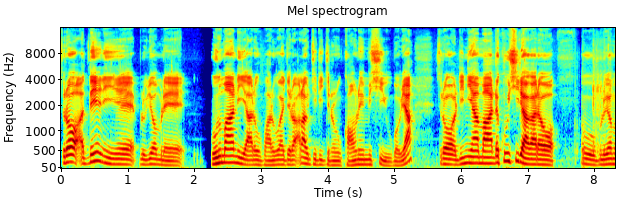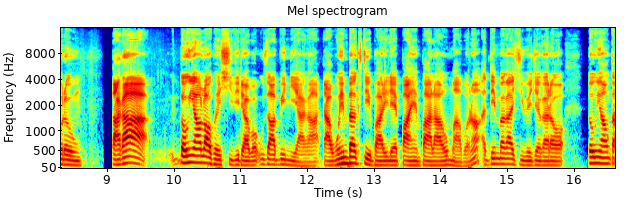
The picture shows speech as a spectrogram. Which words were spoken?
ဆိုတော့အသင်းအနေနဲ့ဘယ်လိုပြောမလဲဂိုးသမားနေရာတို့ဘာလို့ကကျွန်တော်အဲ့လောက်ကြီးတိကျွန်တော်ခေါင်းထဲမရှိဘူးပေါ့ဗျာဆိုတော့ဒီနေရာမှာတစ်ခုရှိတာကတော့ဟိုဘယ်လိုပြောမလို့ဒါက 3ယောက်လောက်ပဲရှိသေးတာပေါ့ဦးစားပေးနေရာကဒါ win back တွေဘာတွေလဲပါရင်ပါလာအောင်မှာပေါ့နော်အသင်းဘက်ကရည်ရွယ်ချက်ကတော့3ယောက်က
